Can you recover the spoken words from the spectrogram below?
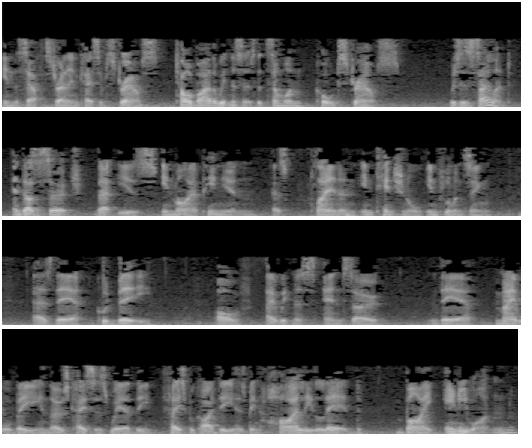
in the South Australian case of Strauss, told by the witnesses that someone called Strauss was his assailant and does a search. That is, in my opinion, as plain and intentional influencing as there could be of a witness, and so there may well be in those cases where the Facebook ID has been highly led by anyone,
